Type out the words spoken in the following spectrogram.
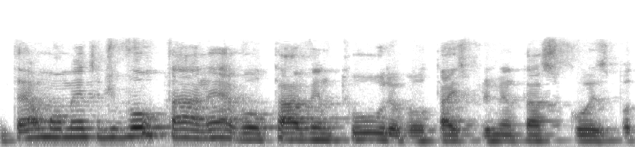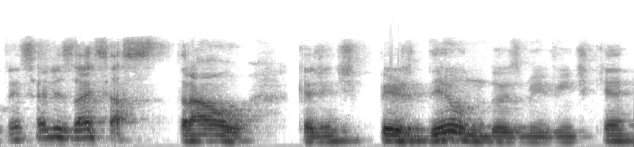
Então é um momento de voltar, né? Voltar à aventura, voltar a experimentar as coisas, potencializar esse astral que a gente perdeu em 2020, que é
